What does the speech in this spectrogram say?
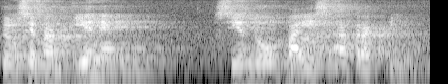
pero se mantiene siendo un país atractivo.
